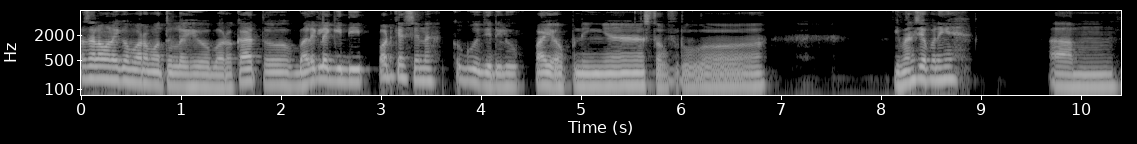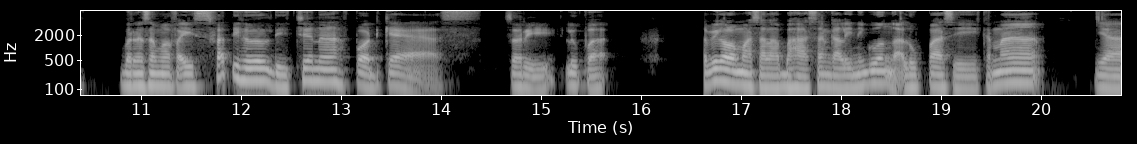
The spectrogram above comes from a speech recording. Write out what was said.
Assalamualaikum warahmatullahi wabarakatuh. Balik lagi di podcast ya nah. Kok gue jadi lupa ya openingnya? Astagfirullah. Gimana sih openingnya? Um, bareng sama Faiz Fatihul di Cenah Podcast. Sorry, lupa. Tapi kalau masalah bahasan kali ini gue nggak lupa sih Karena ya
